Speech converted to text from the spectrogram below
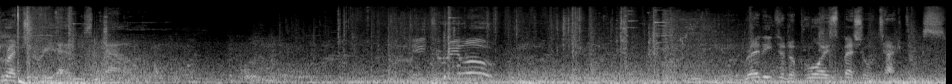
Treachery ends now. Need to reload. Ready to deploy special tactics.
